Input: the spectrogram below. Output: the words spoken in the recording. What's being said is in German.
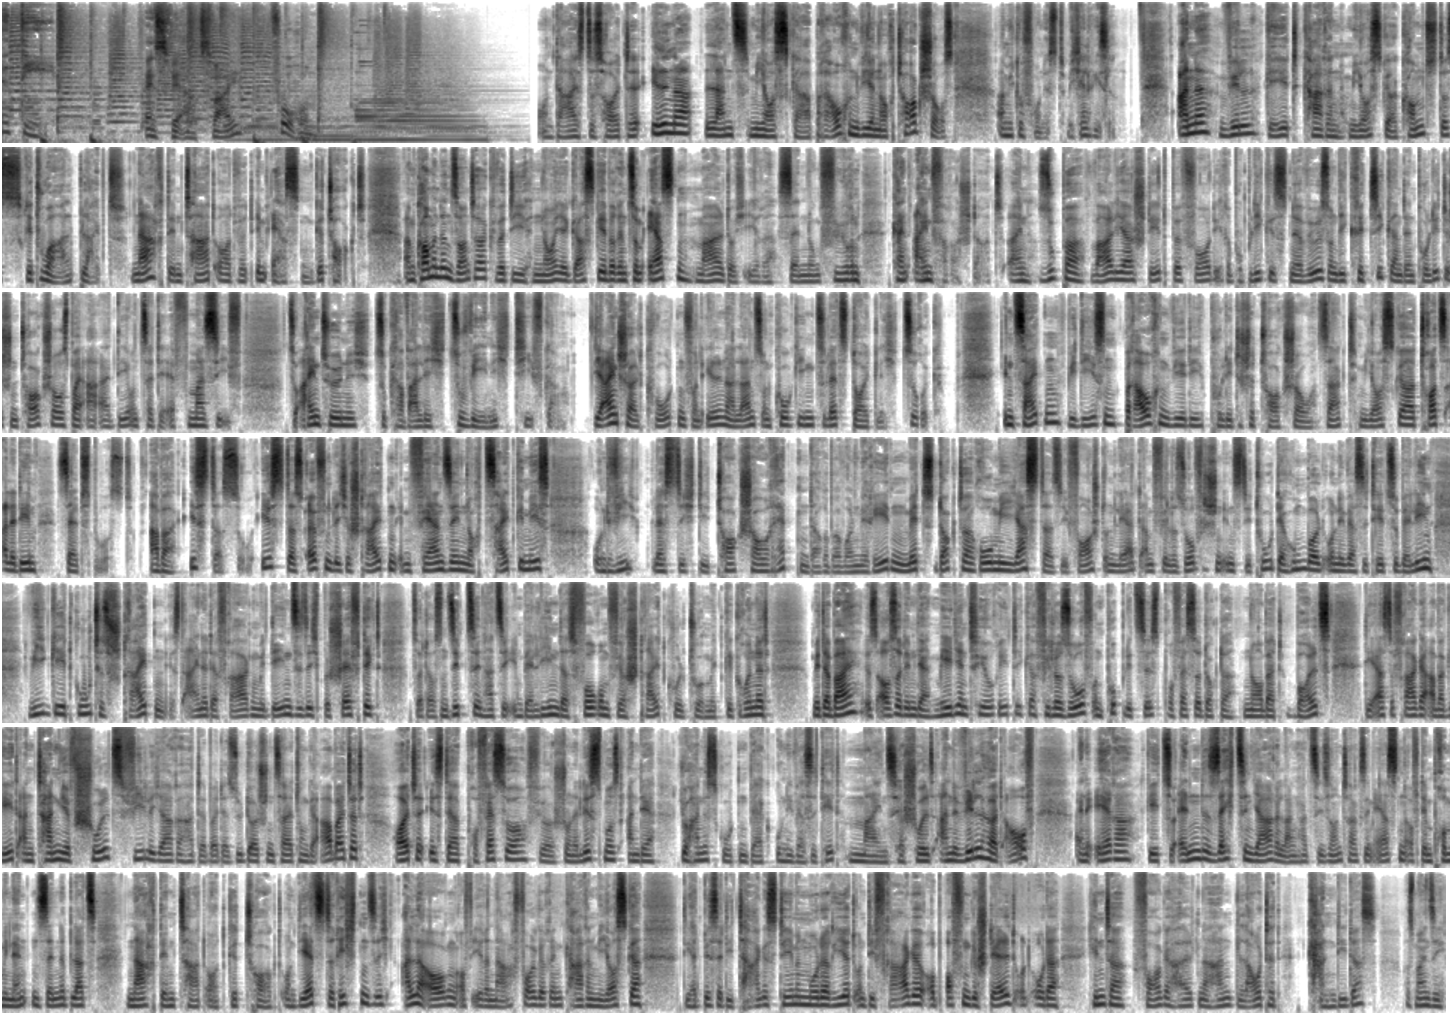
ARD. SWR 2 Forum. Und da ist es heute Ilna Lanz-Mioska. Brauchen wir noch Talkshows? Am Mikrofon ist Michael Riesel. Anne will, geht, Karen Mioska kommt, das Ritual bleibt. Nach dem Tatort wird im ersten getalkt. Am kommenden Sonntag wird die neue Gastgeberin zum ersten Mal durch ihre Sendung führen. Kein einfacher Start. Ein super Wahljahr steht bevor, die Republik ist nervös und die Kritik an den politischen Talkshows bei ARD und ZDF massiv. Zu eintönig, zu krawallig, zu wenig Tiefgang. Die Einschaltquoten von Ilna, Lanz und Co. gingen zuletzt deutlich zurück. In Zeiten wie diesen brauchen wir die politische Talkshow, sagt Mioska trotz alledem selbstbewusst. Aber ist das so? Ist das öffentliche Streiten im Fernsehen noch zeitgemäß? Und wie lässt sich die Talkshow retten? Darüber wollen wir reden mit Dr. Romy Jaster. Sie forscht und lehrt am Philosophischen Institut der Humboldt-Universität zu Berlin. Wie geht gutes Streiten? ist eine der Fragen, mit denen sie sich beschäftigt. 2017 hat sie in Berlin das Forum für Streitkultur mitgegründet. Mit dabei ist außerdem der Medientheoretiker, Philosoph und Publizist Professor Dr. Norbert Bolz. Die erste Frage aber geht an Tanjev Schulz. Viele Jahre hat er bei der Süddeutschen Zeitung gearbeitet. Heute ist er Professor für Journalismus an der Johannes Gutenberg Universität Mainz. Herr Schulz, Anne Will hört auf. Eine Ära geht zu Ende. 16 Jahre lang hat sie sonntags im ersten auf dem prominenten Sendeplatz nach dem Tatort getalkt. Und jetzt richten sich alle Augen auf ihre Nachfolgerin Karen Mioska. Die hat bisher die Tagesthemen moderiert und die Frage, ob offen gestellt und oder hinter vorgehaltener Hand lautet, kann die das? Was meinen Sie?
